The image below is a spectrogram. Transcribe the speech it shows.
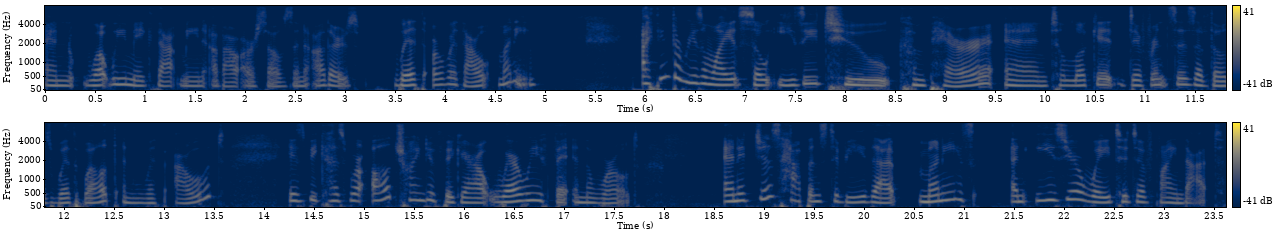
and what we make that mean about ourselves and others with or without money. I think the reason why it's so easy to compare and to look at differences of those with wealth and without is because we're all trying to figure out where we fit in the world. And it just happens to be that money's an easier way to define that.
